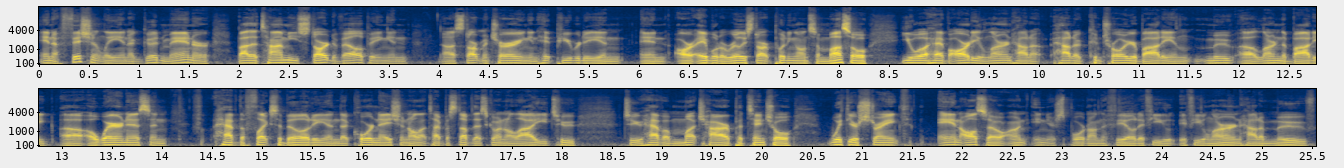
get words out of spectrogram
and efficiently in a good manner, by the time you start developing and uh, start maturing and hit puberty and and are able to really start putting on some muscle, you will have already learned how to how to control your body and move, uh, learn the body uh, awareness and f- have the flexibility and the coordination, all that type of stuff that's going to allow you to to have a much higher potential with your strength and also on in your sport on the field if you if you learn how to move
